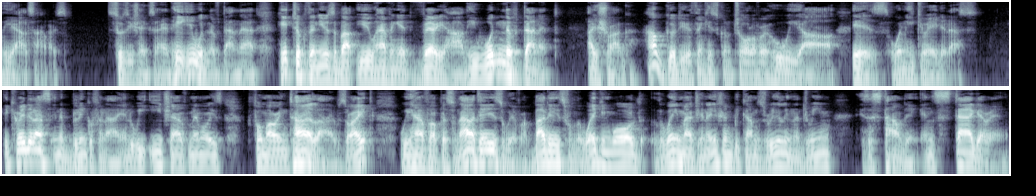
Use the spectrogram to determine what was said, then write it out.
the Alzheimer's. Susie shakes her head. He, he wouldn't have done that. He took the news about you having it very hard. He wouldn't have done it. I shrug. How good do you think his control over who we are is when he created us? He created us in a blink of an eye, and we each have memories from our entire lives, right? We have our personalities, we have our bodies from the waking world. The way imagination becomes real in a dream is astounding and staggering.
